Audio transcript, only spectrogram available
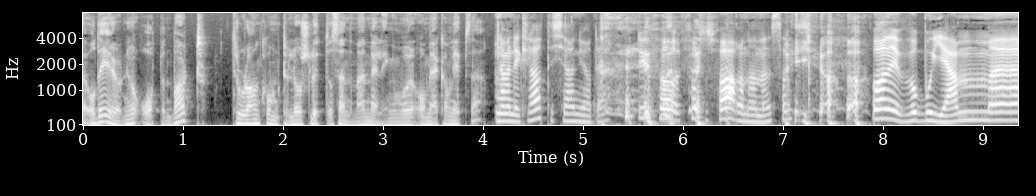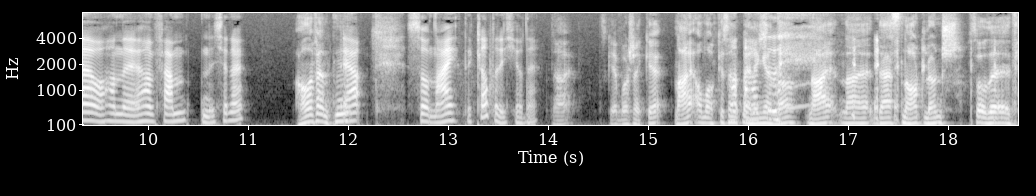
og det gjør han jo åpenbart, tror du han kommer til å slutte å sende meg en melding hvor, om jeg kan vippse? Nei, men det er klart ikke han gjør det. Du for- fortsatt hennes. sant? Ja. Og han er, bor hjemme, og han er, han er 15, ikke det? Han er 15. Ja. Så nei, det er klart han ikke gjør det. Nei, skal jeg bare sjekke? Nei, han har ikke sendt melding ennå. Nei, nei, det er snart lunsj, så det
